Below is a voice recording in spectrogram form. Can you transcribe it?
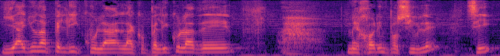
Y hay una película, la película de ah, Mejor Imposible, ¿sí?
